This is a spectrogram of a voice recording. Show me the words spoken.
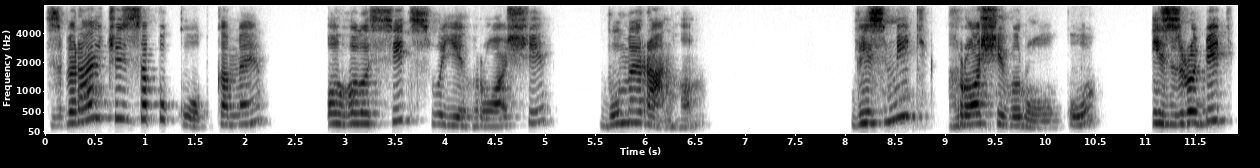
Збираючись за покупками, оголосіть свої гроші бумерангом. Візьміть гроші в руку і зробіть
